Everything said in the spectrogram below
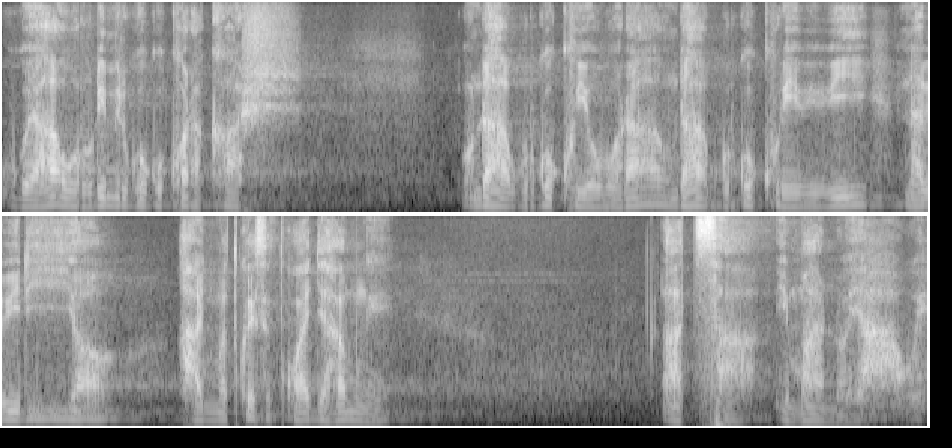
ubwo yahawe ururimi rwo gukora kashi undi ahabwa urwo kuyobora undi ahabwa urwo kureba ibi na biriya hanyuma twese twajya hamwe. Atsa impano yawe.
